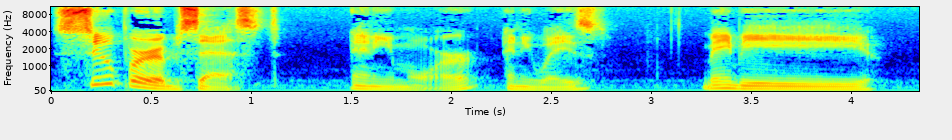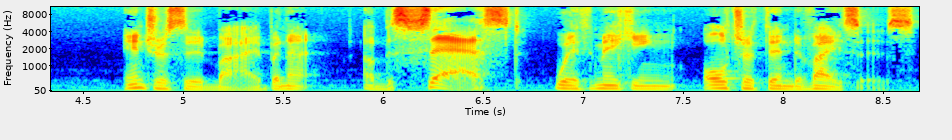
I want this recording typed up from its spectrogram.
super obsessed anymore. Anyways, maybe interested by, but not obsessed with making ultra thin devices.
